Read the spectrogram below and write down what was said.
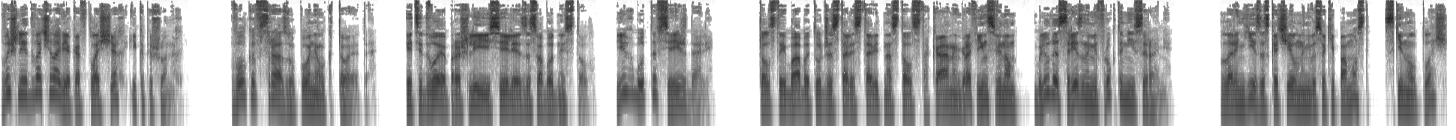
вышли два человека в плащах и капюшонах. Волков сразу понял, кто это. Эти двое прошли и сели за свободный стол. Их будто все и ждали. Толстые бабы тут же стали ставить на стол стаканы, графин с вином, блюда с резанными фруктами и сырами. Лореньи заскочил на невысокий помост, скинул плащ,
